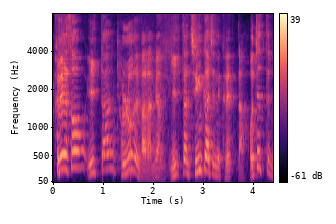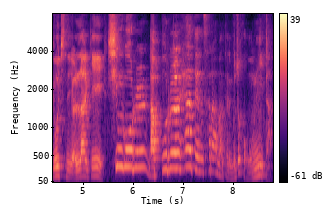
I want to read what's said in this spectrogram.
그래서 일단 결론을 말하면 일단 지금까지는 그랬다. 어쨌든 요지는 연락이 신고를 납부를 해야 되는 사람한테는 무조건 옵니다.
